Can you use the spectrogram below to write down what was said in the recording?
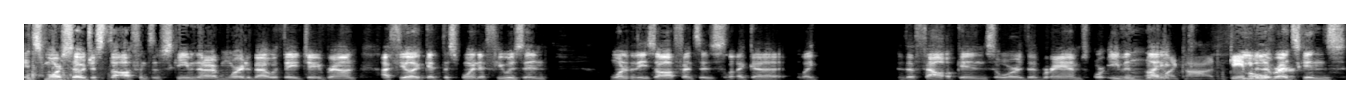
it's more so just the offensive scheme that I'm worried about with AJ Brown. I feel like at this point, if he was in one of these offenses like uh like the Falcons or the Rams or even like oh my god, game even over. the Redskins,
